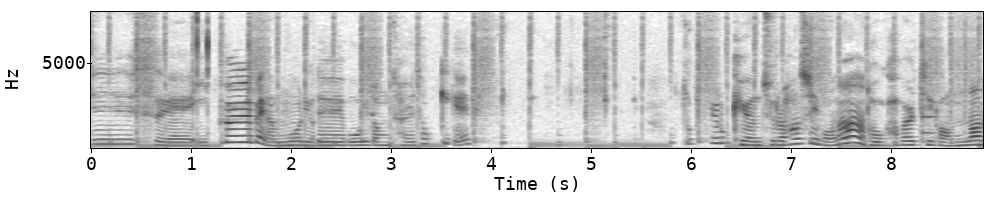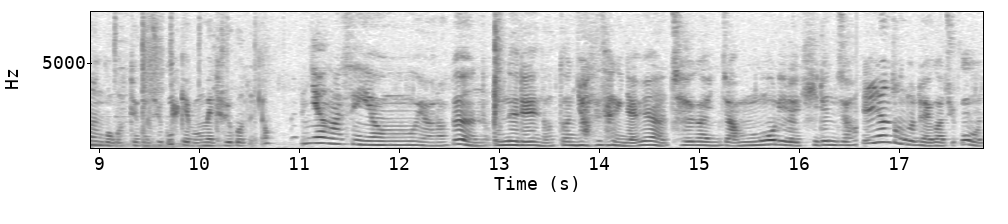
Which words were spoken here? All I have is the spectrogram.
뉴진스의 이 풀백 앞머리가 내 머리랑 잘 섞이게 쭉 이렇게 연출을 하시거나 더 가발티가 안 나는 것 같아가지고 되게 마음에 들거든요. 안녕하세요 여러분. 오늘은 어떤 영상이냐면 제가 이제 앞머리를 기른 지한 1년 정도 돼가지고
